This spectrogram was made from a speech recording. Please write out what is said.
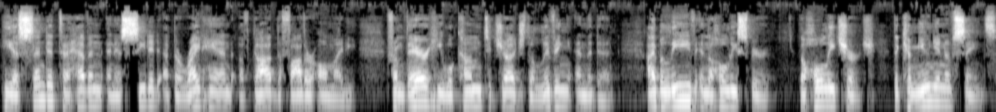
He ascended to heaven and is seated at the right hand of God the Father Almighty. From there he will come to judge the living and the dead. I believe in the Holy Spirit, the holy church, the communion of saints,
